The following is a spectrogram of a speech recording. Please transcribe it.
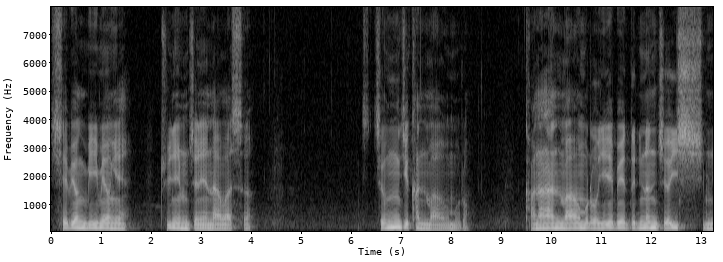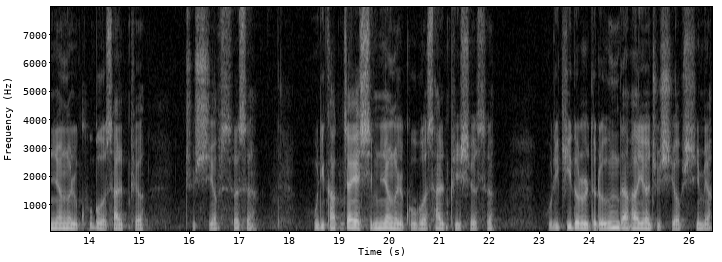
새벽 미명에 주님 전에 나와서 정직한 마음으로 가난한 마음으로 예배드리는 저희 심령을 굽어 살펴 주시옵소서. 우리 각자의 심령을 굽어 살피셔서 우리 기도를 들어 응답하여 주시옵시며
